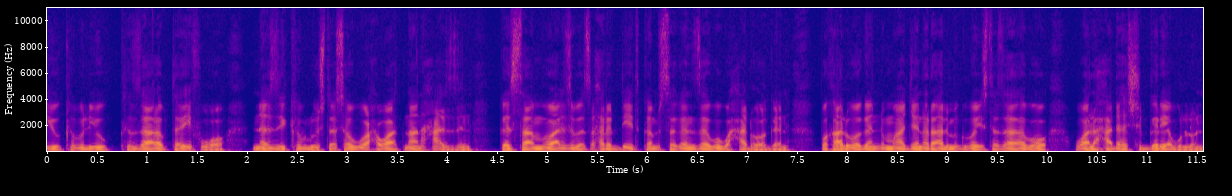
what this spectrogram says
እዩ ክብል እዩ ክዛረብ ተሪፍዎ። ነዚ ክብሉ ዝተሰብኡ ኣሕዋትና ንሓዝን ክሳብ ምባል ዝበፅሕ ርድኢት ከም ዝተገንዘቡ ብሓደ ወገን። ብካልእ ወገን ድማ ጀነራል ምግበይ ዝተዛረቦ ዋላ ሓደ ሽግር የብሉን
